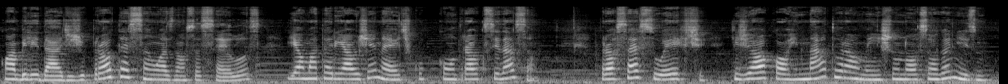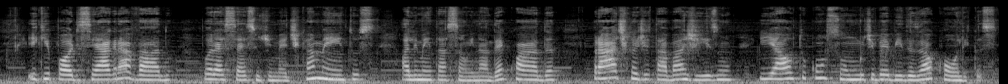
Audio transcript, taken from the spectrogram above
com habilidade de proteção às nossas células e ao material genético contra a oxidação. Processo este que já ocorre naturalmente no nosso organismo e que pode ser agravado por excesso de medicamentos, alimentação inadequada, prática de tabagismo e alto consumo de bebidas alcoólicas.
